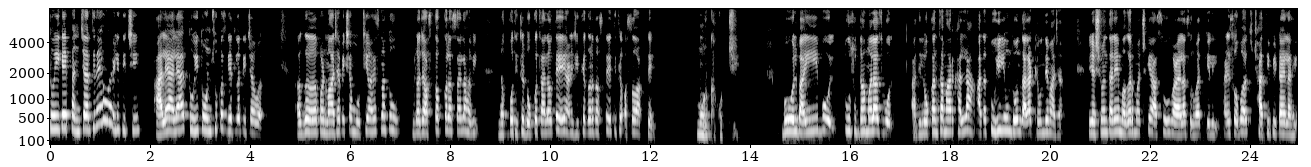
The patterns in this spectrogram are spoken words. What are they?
तूही काही पंचारती नाही वळली तिची? आल्या आल्या तूही तोंडसुकच घेतलं तिच्यावर. अगं पण माझ्यापेक्षा मोठी आहेस ना तू. तुला जास्त अक्कल असायला हवी. नको तिथे डोकं चालवते आणि जिथे करत असते तिथे असं वागते. मूर्ख कुठची बोल बाई बोल. तू सुद्धा मलाच बोल. आधी लोकांचा मार खाल्ला आता तूही येऊन दोन गालात ठेवून दे माझ्या. यशवंताने मगरमचके आसू गळायला सुरुवात केली आणि सोबत छाती पिटायलाही.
